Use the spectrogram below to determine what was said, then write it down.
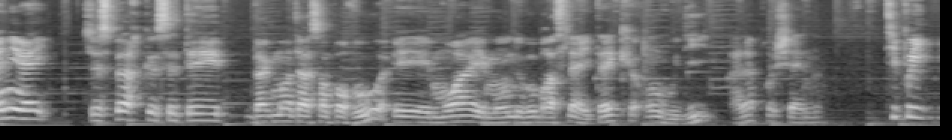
Anyway, j'espère que c'était vaguement intéressant pour vous et moi et mon nouveau bracelet high-tech, on vous dit à la prochaine. Tipoui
